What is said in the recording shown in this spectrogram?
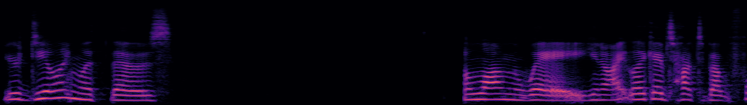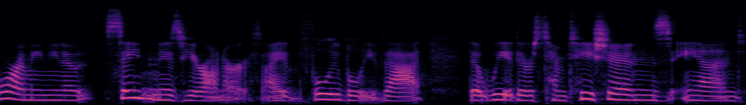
you're dealing with those along the way, you know, I, like I've talked about before, I mean, you know, Satan is here on earth. I fully believe that, that we, there's temptations and,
